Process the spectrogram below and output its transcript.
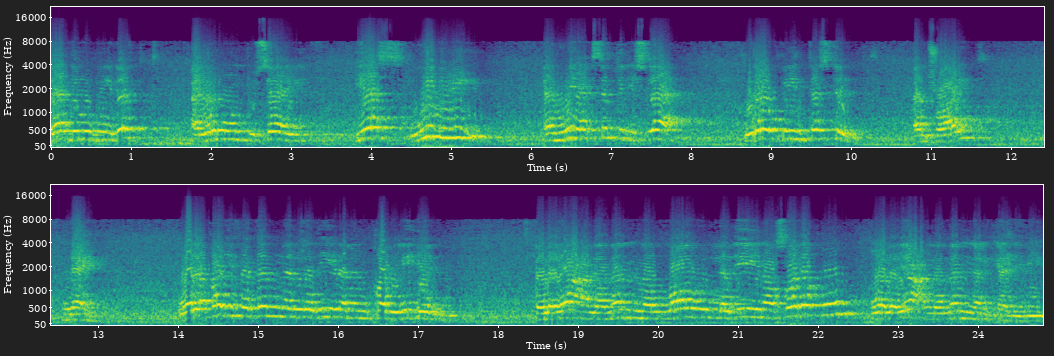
that they will be left alone to say, yes, we believe and we accepted Islam without being tested and tried? Nay. ولقد فتنا الذين من قبلهم فليعلمن الله الذين صدقوا وليعلمن الكاذبين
